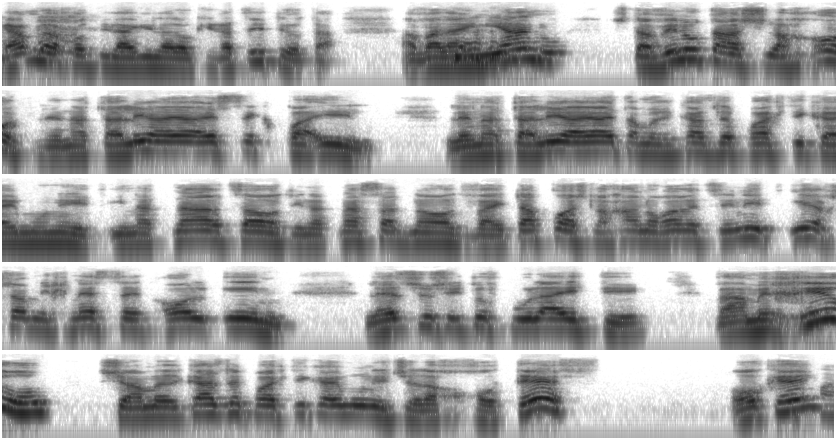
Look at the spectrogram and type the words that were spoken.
גם לא יכולתי להגיד לה לא, כי רציתי אותה. אבל העניין הוא שתבינו את ההשלכות. לנטלי היה עסק פעיל, לנטלי היה את המרכז לפרקטיקה אימונית, היא נתנה הרצאות, היא נתנה סדנאות, והייתה פה השלכה נורא רצינית, היא עכשיו נכנסת all in לאיזשהו שיתוף פעולה איתי, והמחיר הוא שהמרכז לפרקטיקה אימונית שלה חוטף, אוקיי? נכון.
